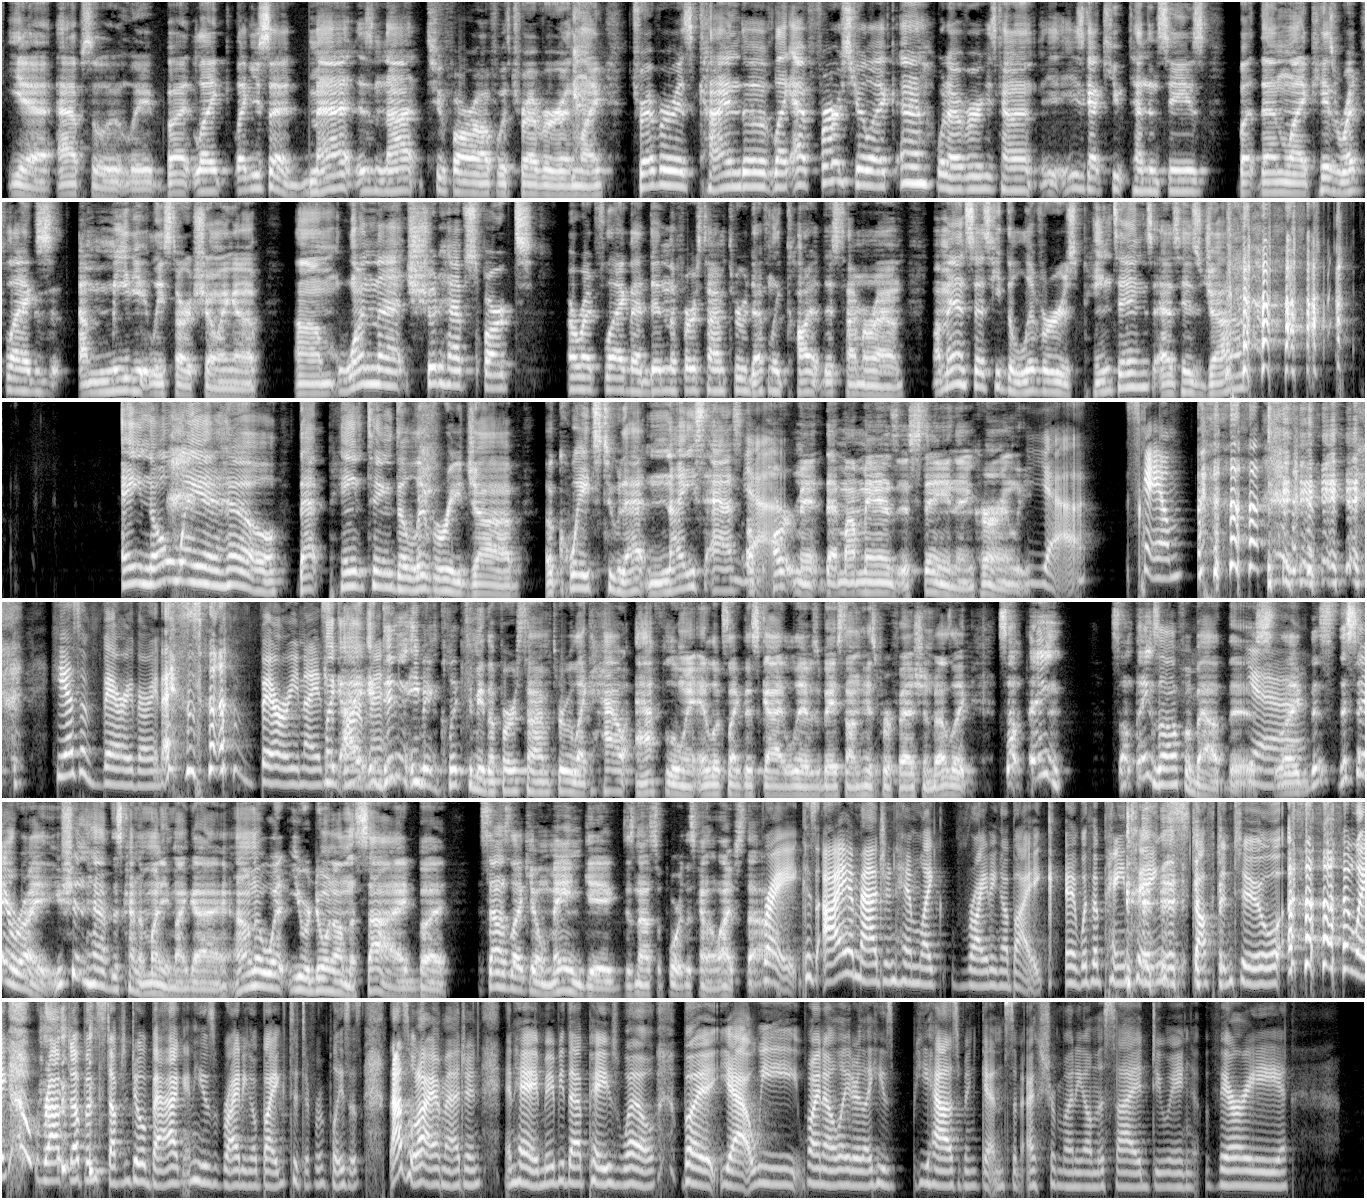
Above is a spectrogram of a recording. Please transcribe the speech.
Yeah, absolutely. But like like you said, Matt is not too far off with Trevor and like Trevor is kind of like at first you're like, eh, whatever. He's kind of he's got cute tendencies, but then like his red flags immediately start showing up. Um one that should have sparked a red flag that didn't the first time through definitely caught it this time around. My man says he delivers paintings as his job. Ain't no way in hell that painting delivery job equates to that nice ass Yeah. apartment that my man's is staying in currently. yeah. Scam. he has a very, very nice, very nice like I, it didn't even click to me the first time through like how affluent it looks like this guy lives based on his profession. But I was like, something something's off about this. Yeah. Like this this ain't right. You shouldn't have this kind of money, my guy. I don't know what you were doing on the side, but it sounds like your main gig does not support this kind of lifestyle. Right, because I imagine him like riding a bike eh, with a painting stuffed into, like wrapped up and stuffed into a bag, and he's riding a bike to different places. That's what I imagine. And hey, maybe that pays well. But yeah, we find out later that he's he has been getting some extra money on the side, doing very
